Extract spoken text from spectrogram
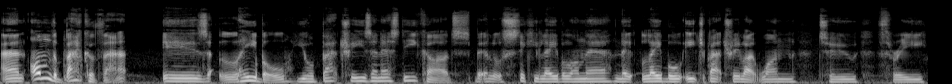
and on the back of that is label your batteries and SD cards. Bit a little sticky label on there. label each battery like one, two, three.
